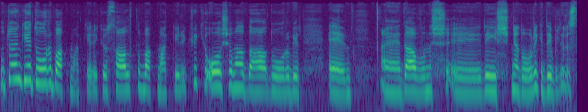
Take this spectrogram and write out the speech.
Bu döngüye doğru bakmak gerekiyor. Sağlıklı bakmak gerekiyor ki o aşamada daha doğru bir e, e, davranış e, değişikliğine doğru gidebiliriz.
